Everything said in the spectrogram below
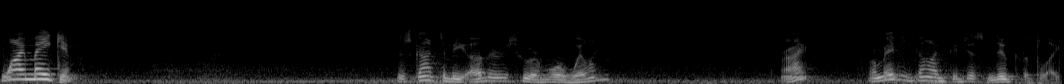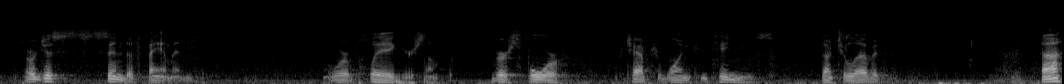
why make him? There's got to be others who are more willing, right? Or maybe God could just nuke the place, or just send a famine, or a plague, or something. Verse 4 of chapter 1 continues. Don't you love it? Huh?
